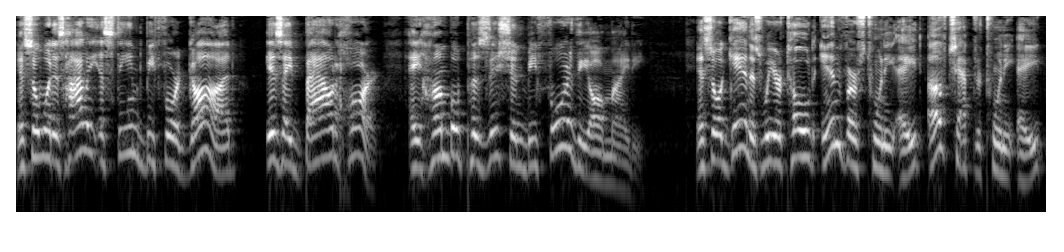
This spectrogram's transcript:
And so, what is highly esteemed before God is a bowed heart, a humble position before the Almighty. And so, again, as we are told in verse 28 of chapter 28,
